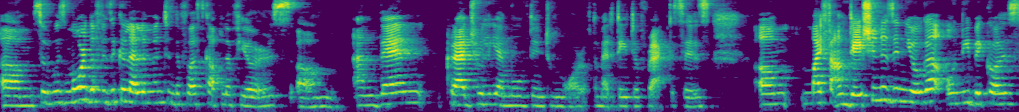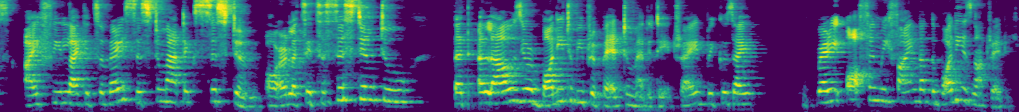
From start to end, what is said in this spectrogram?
Um, so it was more the physical element in the first couple of years, um, and then gradually I moved into more of the meditative practices. Um, my foundation is in yoga only because I feel like it's a very systematic system, or let's say it's a system to that allows your body to be prepared to meditate, right? Because I very often we find that the body is not ready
